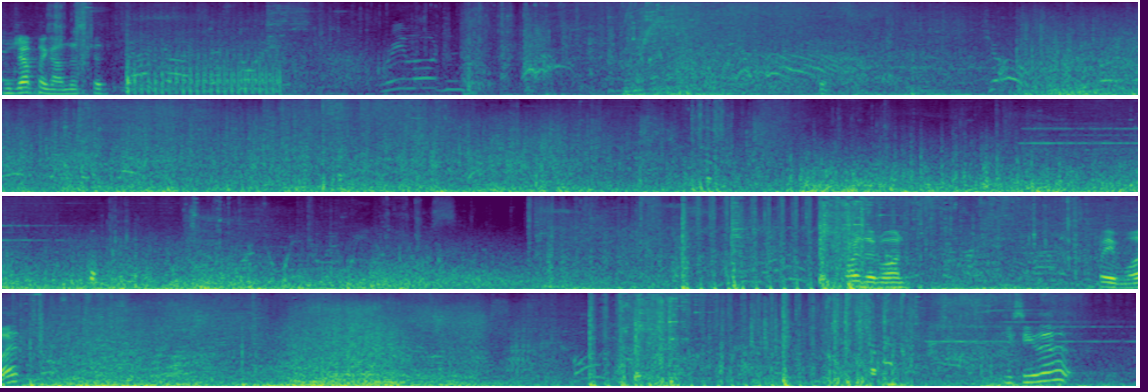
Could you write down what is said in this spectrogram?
I'm jumping on this kid. More than one. Wait, what? See that?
